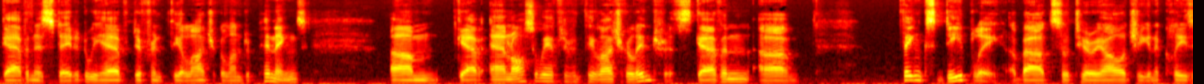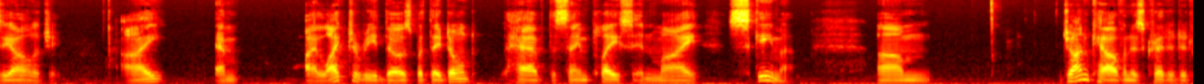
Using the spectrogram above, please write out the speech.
Gavin has stated, we have different theological underpinnings. Um, Gav- and also we have different theological interests. Gavin uh, thinks deeply about soteriology and ecclesiology. I am I like to read those, but they don't have the same place in my schema. Um, John Calvin is credited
